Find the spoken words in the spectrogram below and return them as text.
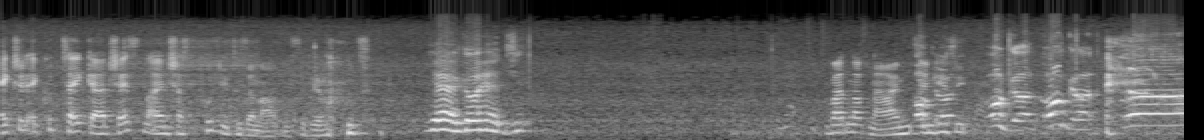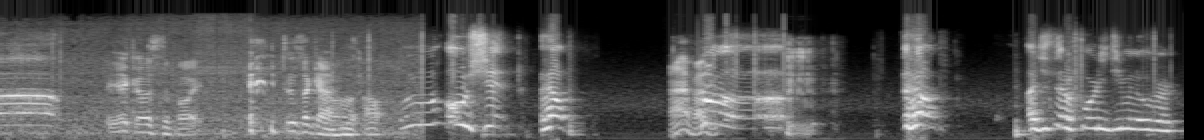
Actually, I could take a and just pull you to the mountains if you want. Yeah, go ahead. G- But not now. I'm, oh I'm god. using. Oh god. Oh god. Ah! Here goes the boy. to the Oh, ground. oh. Mm, oh shit! Help! Ah, well. Ah! Help! I just did a 40G maneuver.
